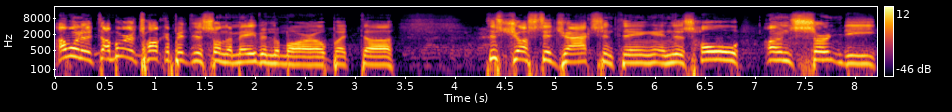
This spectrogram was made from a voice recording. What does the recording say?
I want to. I'm going to talk about this on the Maven tomorrow, but uh, this Justin Jackson thing and this whole uncertainty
